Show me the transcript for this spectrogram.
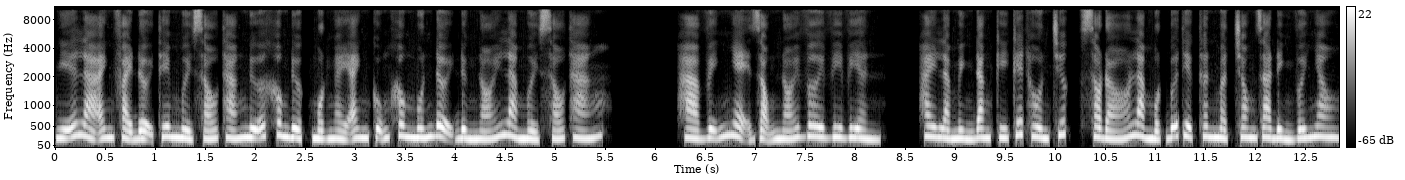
nghĩa là anh phải đợi thêm 16 tháng nữa không được, một ngày anh cũng không muốn đợi đừng nói là 16 tháng. Hà Vĩnh nhẹ giọng nói với Vivian, hay là mình đăng ký kết hôn trước, sau đó làm một bữa tiệc thân mật trong gia đình với nhau,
